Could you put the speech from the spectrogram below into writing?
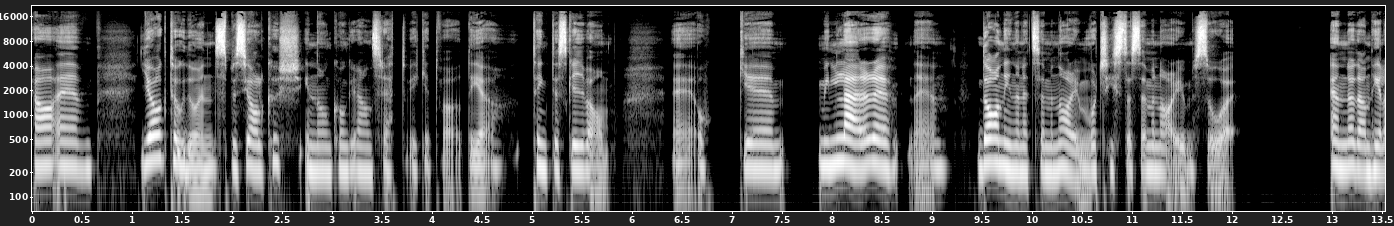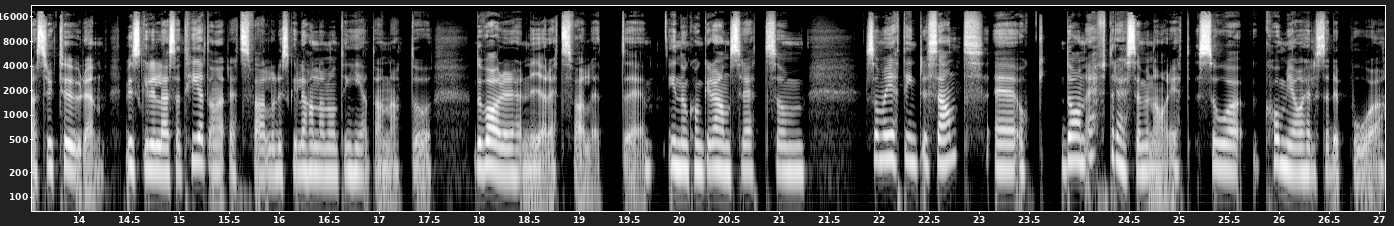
Ja, eh, jag tog då en specialkurs inom konkurrensrätt, vilket var det jag tänkte skriva om. Eh, och eh, min lärare, eh, dagen innan ett seminarium, vårt sista seminarium, så ändrade han hela strukturen. Vi skulle läsa ett helt annat rättsfall och det skulle handla om någonting helt annat. Och då var det det här nya rättsfallet eh, inom konkurrensrätt som, som var jätteintressant. Eh, och dagen efter det här seminariet så kom jag och hälsade på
